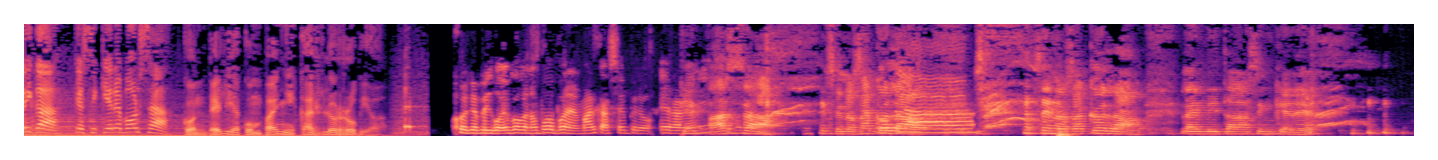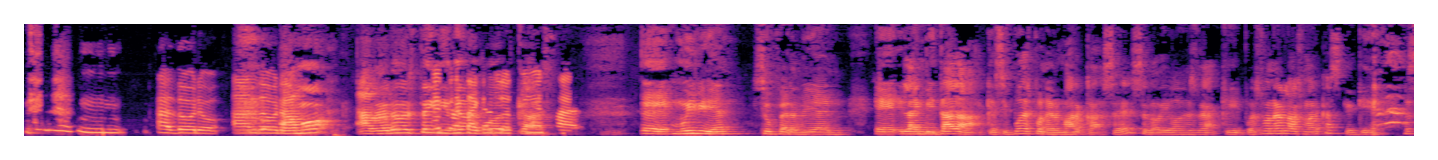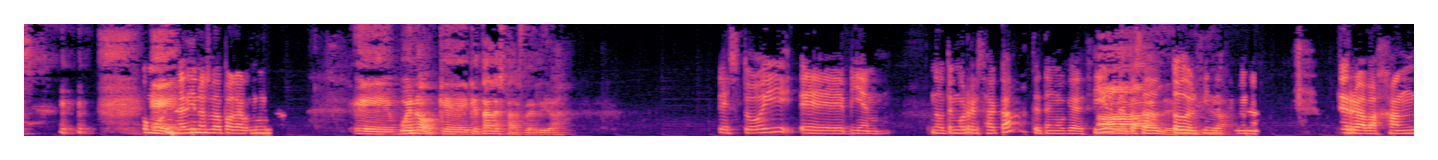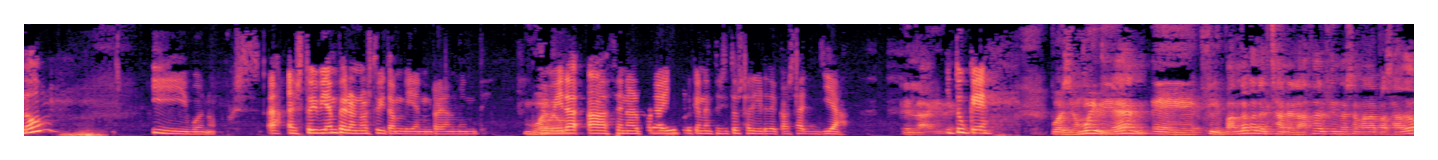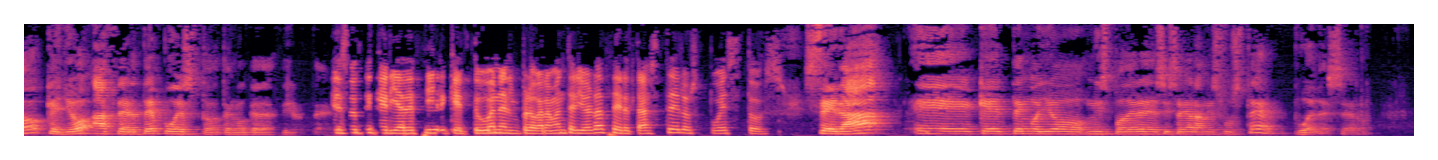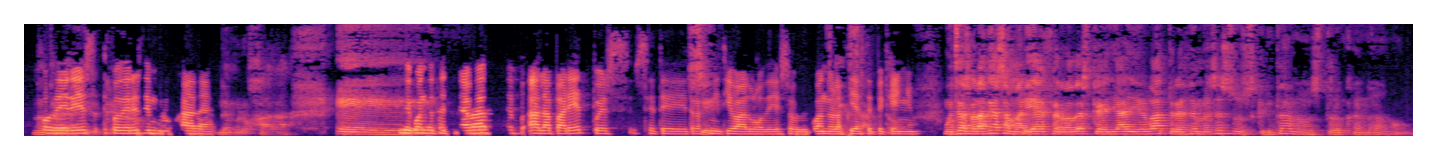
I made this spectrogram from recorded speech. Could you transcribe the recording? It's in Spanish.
Oiga, que si quiere bolsa. Con Delia Compañ y Carlos Rubio. Joder, qué pico, ¿eh? porque no puedo poner marcas, ¿eh? Pero ¿Qué pasa? Se nos ha colado. Se nos ha colado la invitada sin querer. Mm, adoro, adoro. Amo, adoro este ¿Qué inicio pasa, de Carlos? ¿Cómo podcast. estás? Eh, muy bien, súper bien. Eh, la invitada, que sí puedes poner marcas, ¿eh? Se lo digo desde aquí. Puedes poner las marcas que quieras. Como Eh. nadie nos va a pagar nunca. Eh, bueno, ¿qué, ¿qué tal estás, Delia? Estoy eh, bien. No tengo resaca, te tengo que decir. Me he pasado Aleluya. todo el fin de semana trabajando. Y bueno, pues ah, estoy bien, pero no estoy tan bien realmente. Bueno, Me voy a ir a, a cenar por ahí porque necesito salir de casa ya. el aire. ¿Y tú qué? Pues yo muy bien, eh, flipando con el chanelazo del fin de semana pasado, que yo acerté puesto, tengo que decirte. Eso te quería decir, que tú en el programa anterior acertaste los puestos. ¿Será eh, que tengo yo mis poderes y soy ahora Miss Fuster? Puede ser. No poderes decir poderes no. de embrujada. De embrujada. Eh, De cuando te tirabas a la pared, pues se te transmitió algo de eso, de cuando lo hacías de pequeño. Muchas gracias a María F. Rodes, que ya lleva 13 meses suscrita a nuestro canal.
